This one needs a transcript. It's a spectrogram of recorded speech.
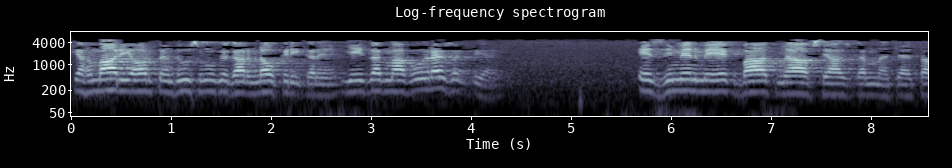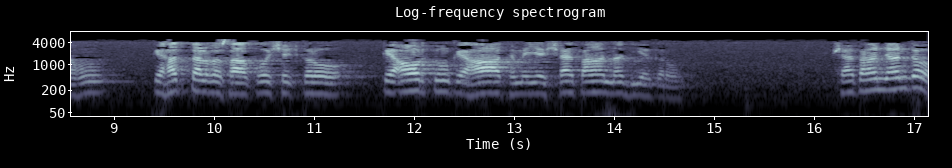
کہ ہماری عورتیں دوسروں کے گھر نوکری کریں، یہ عزت محفوظ رہ سکتی ہے۔ اس زمین میں ایک بات میں آپ سے آج کرنا چاہتا ہوں کہ حد الوسا کوشش کرو کہ عورتوں کے ہاتھ میں یہ شیطان نہ دیے کرو۔ شیطان جان دو؟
